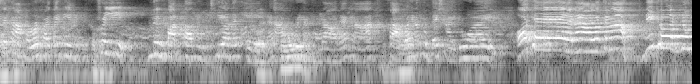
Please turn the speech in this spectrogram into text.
เส้นทางของรถไฟใต้ดิน ฟรีหนึ่งบาทต่อหนึ่งเที่ยวนั่นเองนะคะผู้บริหารของเรานะคะฝากไว้ให้น้องหนุ่มได้ใช้ด้วย โอเคนะคะแล้วก็นี่คือหนุ่ม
